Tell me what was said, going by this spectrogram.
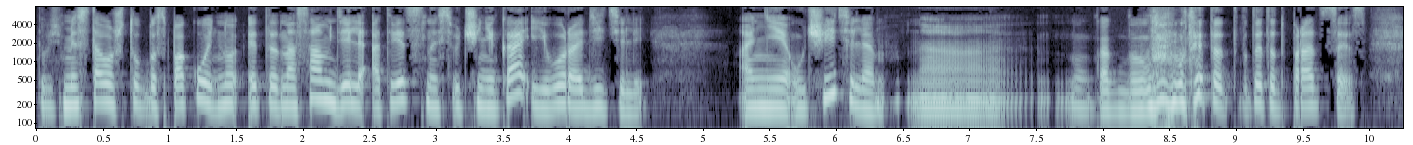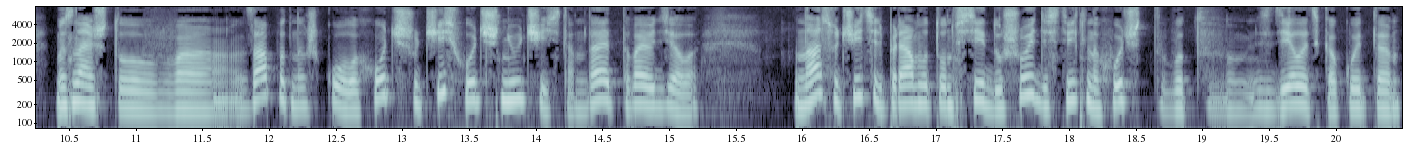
То есть вместо того, чтобы спокойно, но это на самом деле ответственность ученика и его родителей, а не учителя, а, ну, как бы вот этот, вот этот процесс. Мы знаем, что в западных школах хочешь учись, хочешь не учись, там, да, это твое дело. У нас учитель прям вот он всей душой действительно хочет вот сделать какой-то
